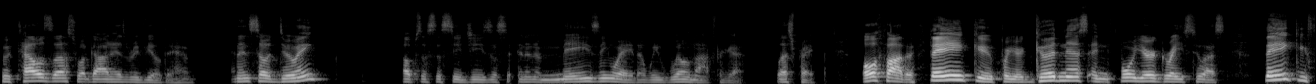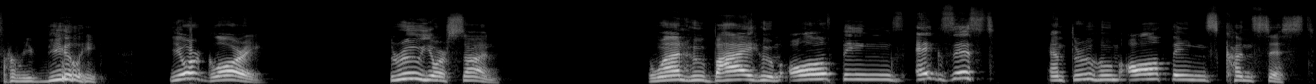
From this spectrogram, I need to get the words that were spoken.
who tells us what God has revealed to him. And in so doing, helps us to see Jesus in an amazing way that we will not forget. Let's pray. Oh, Father, thank you for your goodness and for your grace to us. Thank you for revealing your glory through your Son, the one who by whom all things exist and through whom all things consist.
